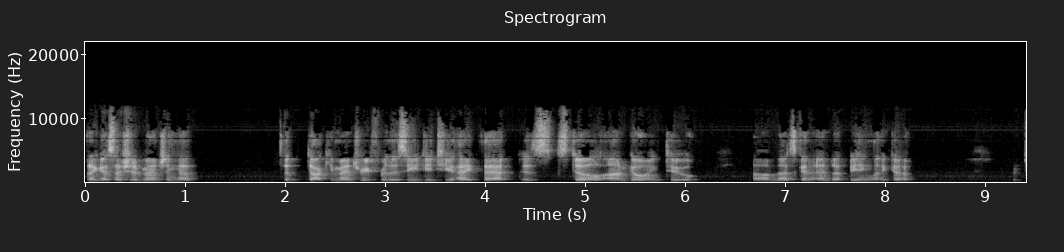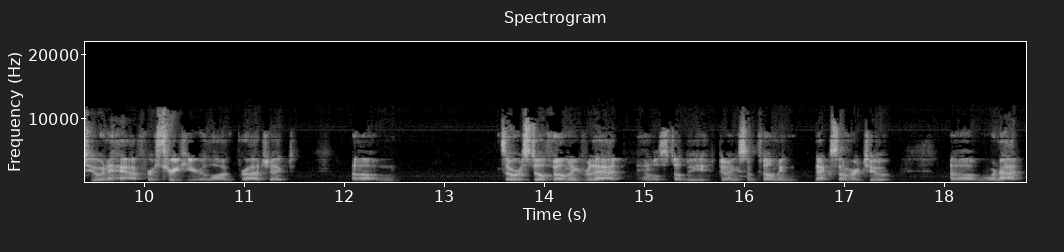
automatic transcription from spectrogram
I guess I should mention that the documentary for the CDT hike that is still ongoing too. Um, that's going to end up being like a two and a half or three year long project. Um, so we're still filming for that, and we'll still be doing some filming next summer too. Um, we're not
